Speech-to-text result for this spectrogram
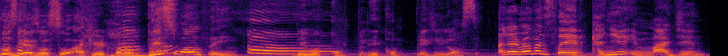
those guys were so accurate. But on this one thing, they were ah. completely, they completely lost it. And I remember saying, "Can you imagine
